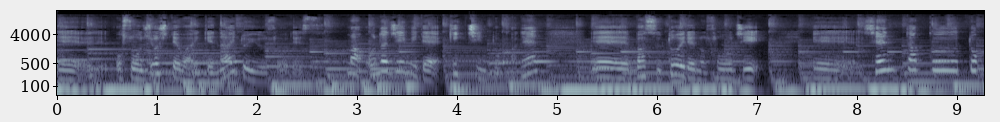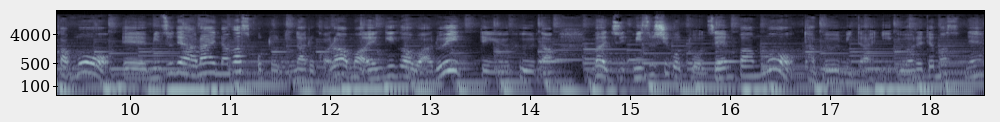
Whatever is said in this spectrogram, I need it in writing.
えー、お掃除をしてはいけないというそうです。まあ、同じ意味でキッチンとかね、えー、バストイレの掃除えー、洗濯とかも、えー、水で洗い流すことになるから、まあ、縁起が悪いっていう風な、まあ、水仕事全般もタブーみたいに言われてますね。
